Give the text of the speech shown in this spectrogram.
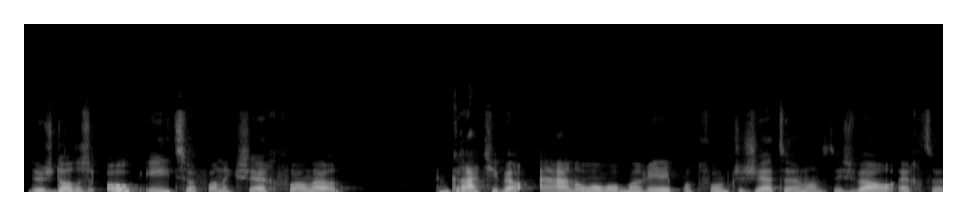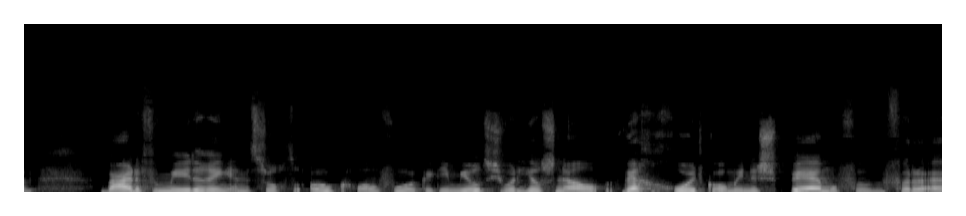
Dus dat is ook iets waarvan ik zeg van, nou, ik raad je wel aan om hem op een leerplatform te zetten, want het is wel echt een waardevermeerdering en het zorgt er ook gewoon voor. Kijk, die mailtjes worden heel snel weggegooid, komen in de spam of uh,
